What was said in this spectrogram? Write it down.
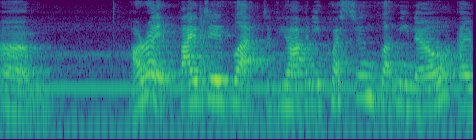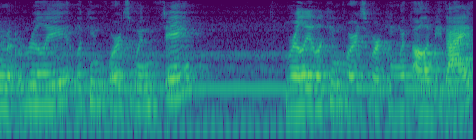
Um, all right, five days left. If you have any questions, let me know. I'm really looking forward to Wednesday. I'm really looking forward to working with all of you guys.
